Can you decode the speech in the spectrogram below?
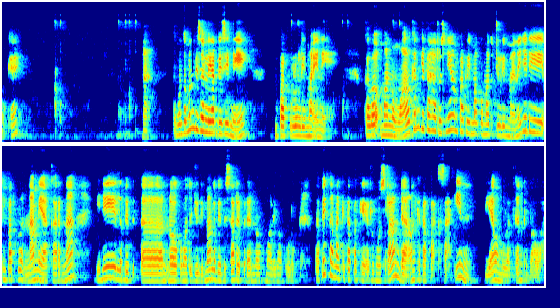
Oke. Nah, teman-teman bisa lihat di sini 45 ini. Kalau manual kan kita harusnya 45,75 ini jadi 46 ya karena ini lebih eh, 0,75 lebih besar daripada 0,50. Tapi karena kita pakai rumus rundown, kita paksain dia membulatkan ke bawah.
